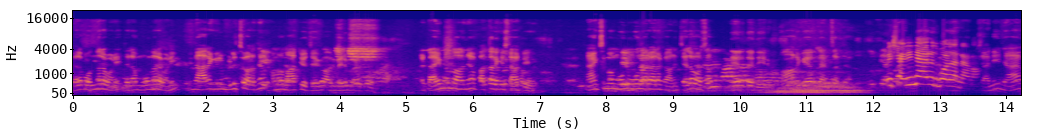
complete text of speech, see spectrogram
ചിലപ്പോൾ ഒന്നര മണി ചില മൂന്നര മണി. പിന്നെ ആരെങ്കിലും വിളിച്ചു പറഞ്ഞാൽ നമ്മൾ മാറ്റി വെച്ചേക്കും അവർ വരുമ്പോൾ എടുക്കും ടൈം എന്ന് പറഞ്ഞാൽ പത്തരയ്ക്ക് സ്റ്റാർട്ട് ചെയ്യും. മാക്സിമം മൂന്ന് മൂന്നര വരെ കാണും. ചില ദിവസം നേരത്തെ തീരും. ആറ് കയറുന്ന അനുസരിച്ചാണ്. ശനി ഞായർ ഇതുപോലെ തന്നെയാണോ? ശനി ഞായർ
